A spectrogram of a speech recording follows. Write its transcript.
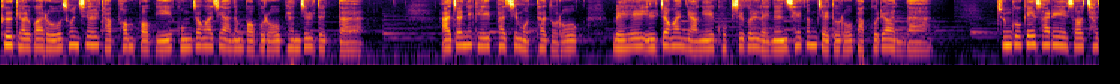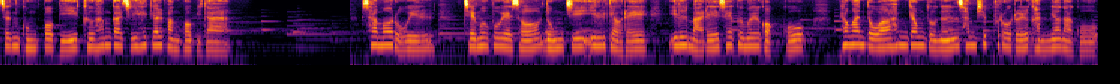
그 결과로 손실다펌법이 공정하지 않은 법으로 변질됐다. 아전이 개입하지 못하도록 매해 일정한 양의 곡식을 내는 세금 제도로 바꾸려 한다. 중국의 사례에서 찾은 공법이 그 한 가지 해결 방법이다. 3월 5일 재무부에서 농지 1결에 1말의 세금을 걷고 평안도와 함경도는 30%를 감면하고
